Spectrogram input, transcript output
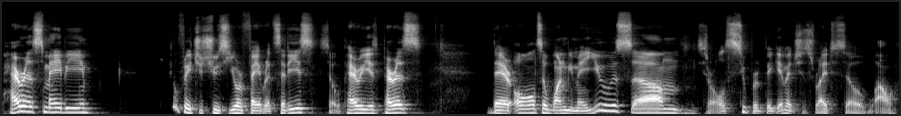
Paris maybe. Feel free to choose your favorite cities. So Paris, Paris, they're also one we may use. Um, these are all super big images, right? So, wow.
